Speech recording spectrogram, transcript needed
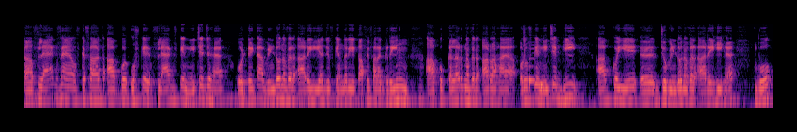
फ्लैग्स हैं, उसके साथ आपको उसके फ्लैग्स के नीचे जो है, वो डेटा विंडो नज़र आ रही है, जिसके अंदर ये काफ़ी सारा ग्रीन आपको कलर नज़र आ रहा है, और उसके नीचे भी आपको ये जो विंडो नज़र आ रही है, वो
